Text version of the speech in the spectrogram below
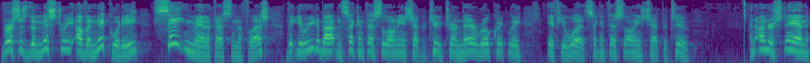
versus the mystery of iniquity, Satan manifests in the flesh, that you read about in 2 Thessalonians chapter 2. Turn there real quickly, if you would. 2 Thessalonians chapter 2. And understand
